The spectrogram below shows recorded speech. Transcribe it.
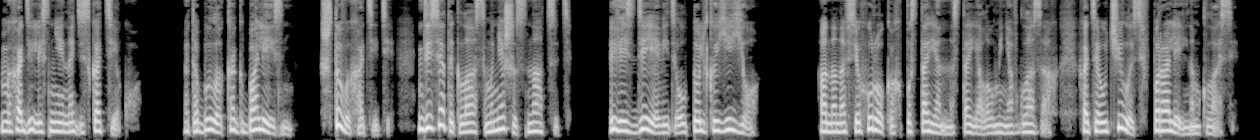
Мы ходили с ней на дискотеку. Это было как болезнь. Что вы хотите? Десятый класс, мне шестнадцать. Везде я видел только ее. Она на всех уроках постоянно стояла у меня в глазах, хотя училась в параллельном классе.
